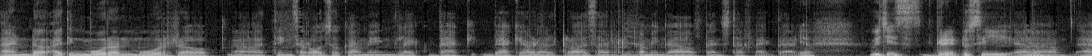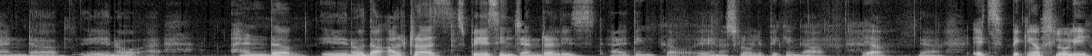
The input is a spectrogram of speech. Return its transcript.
And uh, I think more and more uh, uh, things are also coming, like back backyard ultras are Yeah. coming up and stuff like that Yeah. which is great to see Yeah. um, and uh, you know and uh, you know the ultra space in general is i think uh, you know slowly picking up Yeah. yeah It's picking up slowly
